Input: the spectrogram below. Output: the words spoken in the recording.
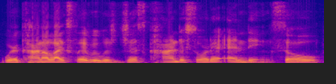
where kind of like slavery was just kind of sort of ending. So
